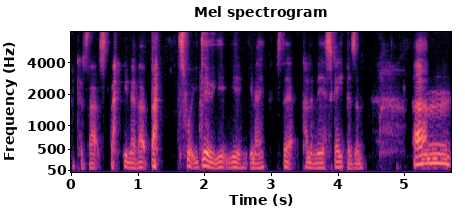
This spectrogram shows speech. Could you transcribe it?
because that's you know that that's what you do. You you, you know it's the kind of the escapism. Um,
